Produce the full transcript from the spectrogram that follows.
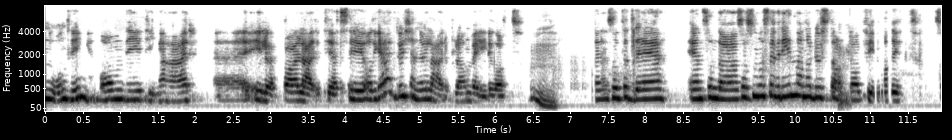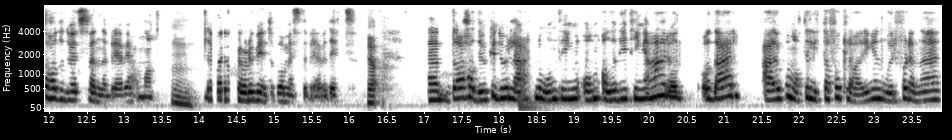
noen ting om de tinga her eh, i løpet av læretida si. Oddgeir, du kjenner jo læreplanen veldig godt. Mm. Eh, så til det en som da, sånn som Severin, da når du starta opp firmaet ditt, så hadde du et svennebrev i handa. Mm. Det var før du begynte på mesterbrevet ditt. Ja. Eh, da hadde jo ikke du lært noen ting om alle de tinga her. Og, og, der er jo på en måte litt av forklaringen hvorfor denne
